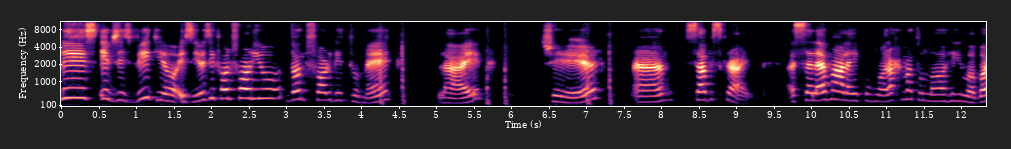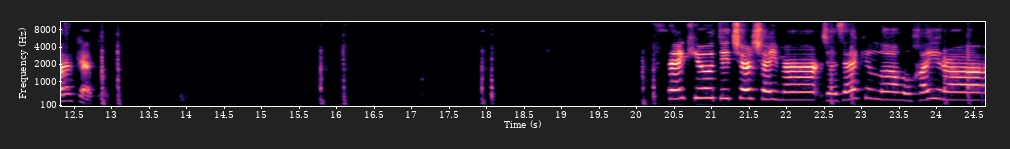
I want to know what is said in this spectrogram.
Please, if this video is useful for you, don't forget to make, like, share, and subscribe. Assalamu alaikum wa rahmatullahi wa barakatuh. Thank you, teacher Shaima. Jazakillahu khaira.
